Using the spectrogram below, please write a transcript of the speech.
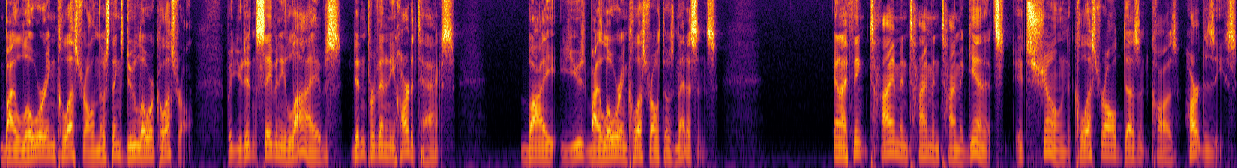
by lowering cholesterol, and those things do lower cholesterol but you didn't save any lives, didn't prevent any heart attacks by use by lowering cholesterol with those medicines. And I think time and time and time again, it's it's shown that cholesterol doesn't cause heart disease.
